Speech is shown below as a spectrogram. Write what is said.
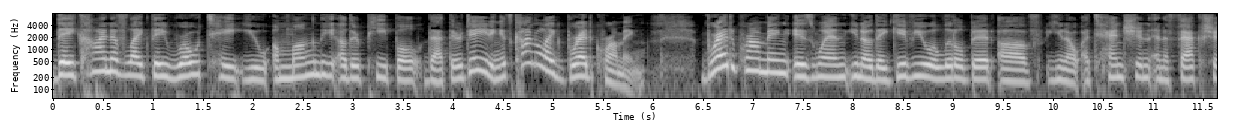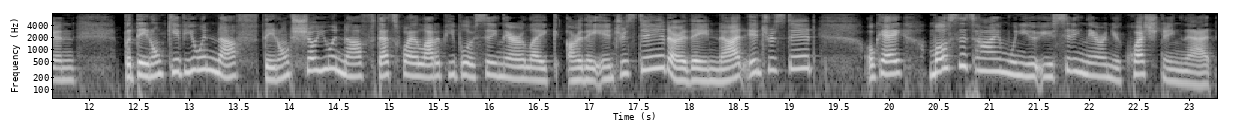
they kind of like they rotate you among the other people that they're dating. It's kind of like breadcrumbing. Breadcrumbing is when, you know, they give you a little bit of, you know, attention and affection, but they don't give you enough. They don't show you enough. That's why a lot of people are sitting there like, are they interested? Are they not interested? Okay. Most of the time when you, you're sitting there and you're questioning that,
